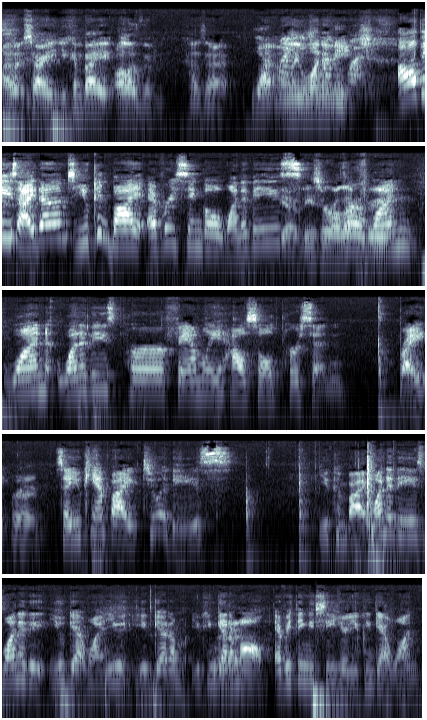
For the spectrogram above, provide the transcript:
uh, sorry, you can buy all of them. How's that? Yeah. But Buy only one of each. one. All these items, you can buy every single one of these. Yeah, these are all for up for one, one, one of these per family household person, right? Right. So you can't buy two of these. You can buy one of these, one of the. You get one. You you get them. You can get them all. Everything you see here, you can get one.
